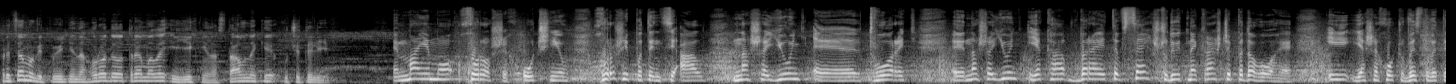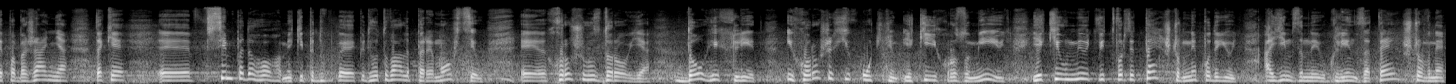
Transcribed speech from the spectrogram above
При цьому відповідні нагороди отримали і їхні наставники, учителі. Маємо хороших учнів, хороший потенціал. Наша юнь е, творить, е, наша юнь, яка вбирає те все, що дають найкращі педагоги. І я ще хочу висловити побажання таке е, всім педагогам, які під, е, підготували переможців, е, хорошого здоров'я, довгих літ і хороших їх учнів, які їх розуміють, які вміють відтворити те, що вони подають. А їм земний уклін за те, що вони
